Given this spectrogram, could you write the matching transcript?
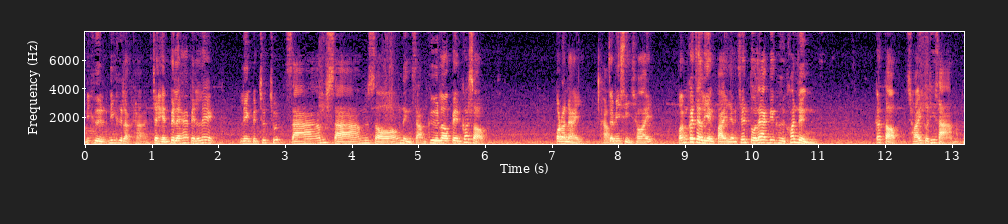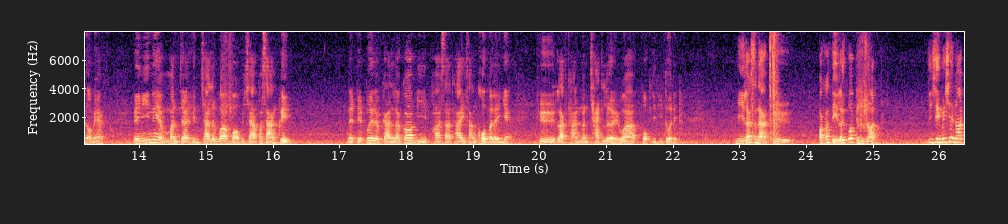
นี่คือนี่คือหลักฐานจะเห็นไปเลยฮะเป็นเลขเรียงเป็นชุดๆสามสามสองหนึ่งสามคือเราเป็นข้อสอบปรนัยครับจะมีสี่ช้อยเพราะมันก็จะเรียงไปอย่างเช่นตัวแรกนี่คือข้อหนึ่งก็ตอบช้อยตัวที่สามนึกออกไหมฮะในนี้เนี่ยมันจะเห็นชัดเลยว่าบอกวิชาภาษาอังกฤษในเปเปอร์เดียวกัน แล้วก็มีภาษาไทยสังคมอะไรเงี้ยคือหลักฐานมันชัดเลยว่าพบอยู่ที่ตัวเด็ก มีลักษณะคือปกติเรียกว่าเป็นน็อตจริงๆ ไม่ใช่น็อต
